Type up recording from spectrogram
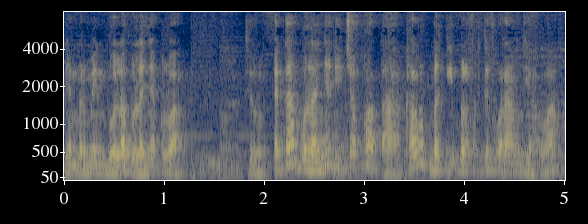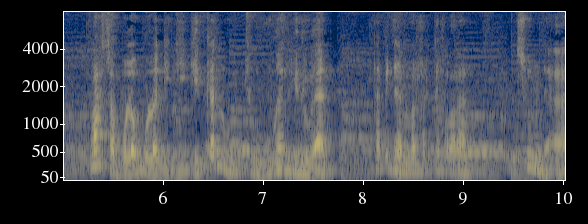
yang bermain bola bolanya keluar Eta bolanya dicokot ah. Kalau bagi perspektif orang Jawa Masa bola-bola digigit kan lucu kan gitu kan Tapi dalam perspektif orang Sunda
